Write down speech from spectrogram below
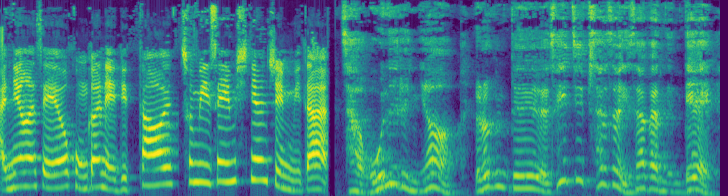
안녕하세요. 공간 에디터 소미쌤 신현주입니다. 자 오늘은요 여러분들 새 집 사서 이사 갔는데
